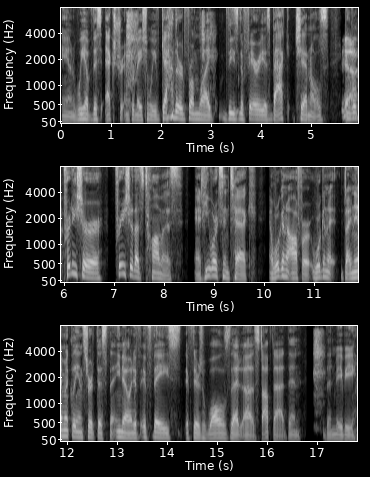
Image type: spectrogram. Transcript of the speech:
and we have this extra information we've gathered from like these nefarious back channels yeah. and we're pretty sure pretty sure that's thomas and he works in tech and we're going to offer we're going to dynamically insert this thing you know and if, if they if there's walls that uh, stop that then then maybe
